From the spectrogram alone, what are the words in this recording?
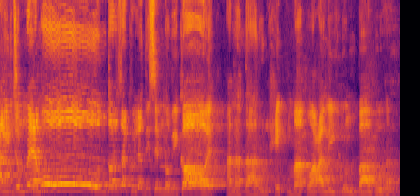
আলীর জন্য এমন দরজা খুলে দিছেন নবী কয়, আনা দারুল হিকমা ও আলিউন বাবুহা।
